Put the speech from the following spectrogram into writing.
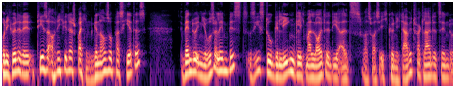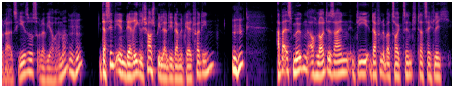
Und ich würde der These auch nicht widersprechen. Genauso passiert es. Wenn du in Jerusalem bist, siehst du gelegentlich mal Leute, die als, was weiß ich, König David verkleidet sind oder als Jesus oder wie auch immer. Mhm. Das sind in der Regel Schauspieler, die damit Geld verdienen. Mhm. Aber es mögen auch Leute sein, die davon überzeugt sind, tatsächlich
